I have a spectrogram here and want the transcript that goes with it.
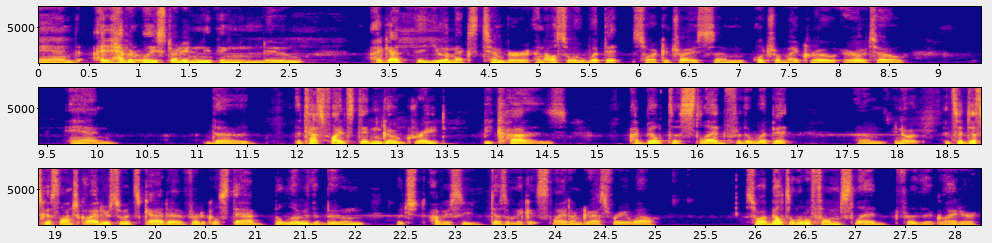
And I haven't really started anything new. I got the UMX Timber and also a Whippet, so I could try some ultra micro aerotow. And the the test flights didn't go great because I built a sled for the Whippet. Um, you know, it's a discus launch glider, so it's got a vertical stab below the boom, which obviously doesn't make it slide on grass very well. So I built a little foam sled for the glider,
